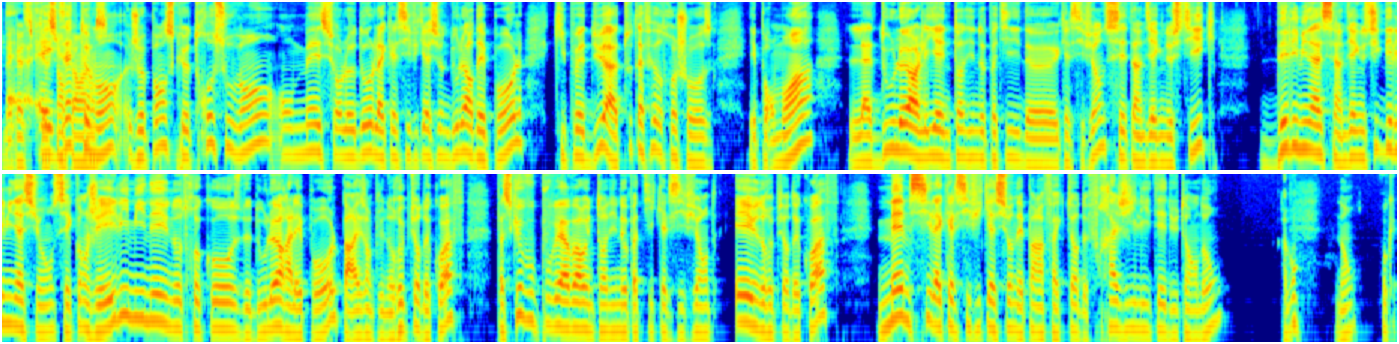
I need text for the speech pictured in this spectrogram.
la calcification en permanence. Exactement. Je pense que trop souvent, on met sur le dos la calcification de douleur d'épaule qui peut être due à tout à fait autre chose. Et pour moi, la douleur liée à une tendinopathie de calcifiante, c'est un diagnostic d'élimination. C'est un diagnostic d'élimination. C'est quand j'ai éliminé une autre cause de douleur à l'épaule, par exemple une rupture de coiffe, parce que vous pouvez avoir une tendinopathie calcifiante et une rupture de coiffe, même si la calcification n'est pas un facteur de fragilité du tendon. Ah bon? Non. Ok.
